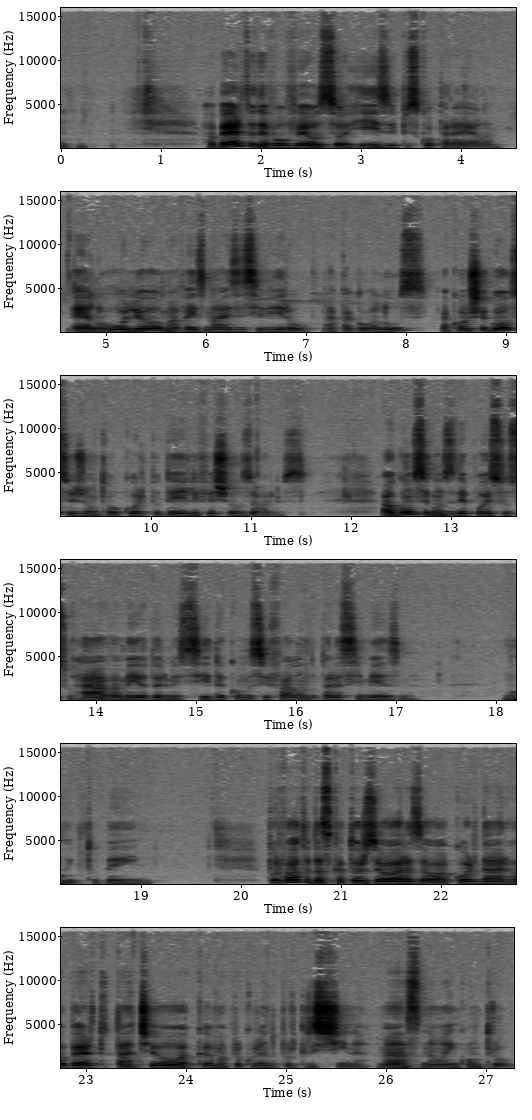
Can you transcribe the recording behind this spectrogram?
Roberto devolveu o sorriso e piscou para ela. Ela o olhou uma vez mais e se virou. Apagou a luz, aconchegou-se junto ao corpo dele e fechou os olhos. Alguns segundos depois sussurrava, meio adormecida, como se falando para si mesma. Muito bem. Por volta das 14 horas, ao acordar, Roberto tateou a cama procurando por Cristina, mas não a encontrou.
